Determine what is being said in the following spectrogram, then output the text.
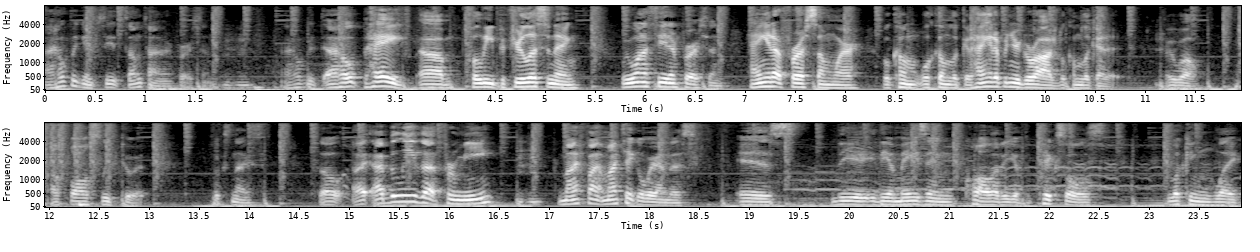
I hope we can see it sometime in person. hmm I hope. It, I hope. Hey, um, Philippe, if you're listening, we want to see it in person. Hang it up for us somewhere. We'll come. We'll come look at. it. Hang it up in your garage. We'll come look at it. We will. I'll fall asleep to it. Looks nice. So I, I believe that for me, Mhm. my fi- my takeaway on this is the the amazing quality of the pixels looking like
